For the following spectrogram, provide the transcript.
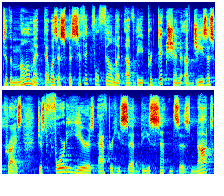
to the moment that was a specific fulfillment of the prediction of Jesus Christ just 40 years after he said these sentences not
